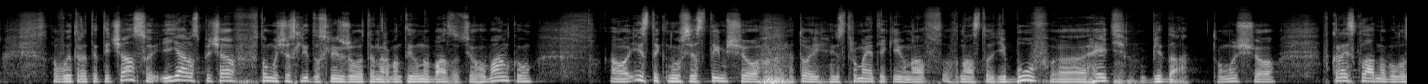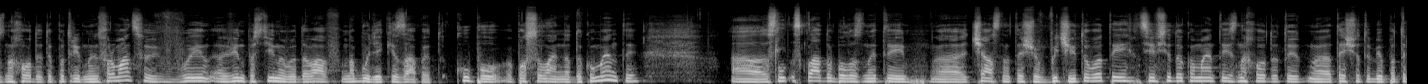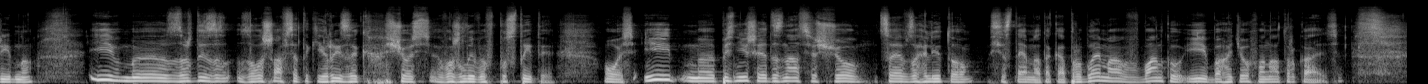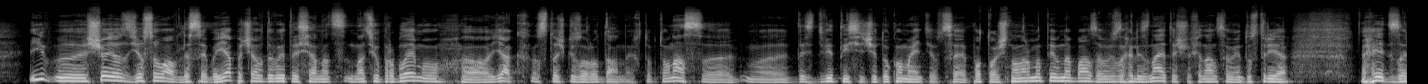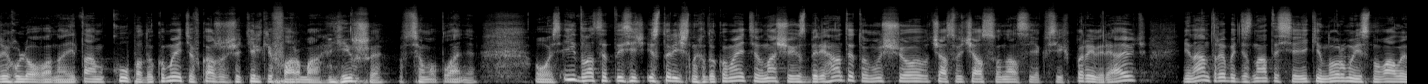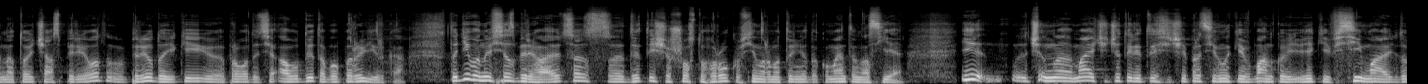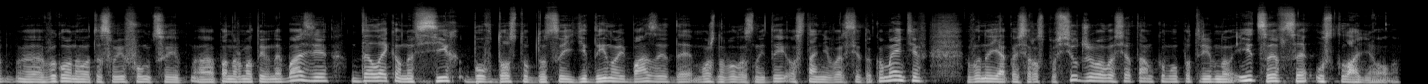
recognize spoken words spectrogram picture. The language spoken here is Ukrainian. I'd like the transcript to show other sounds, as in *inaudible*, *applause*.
витратити часу. І я розпочав в тому числі досліджувати нормативну базу цього банку. І стикнувся з тим, що той інструмент, який в нас, в нас тоді був, е, геть біда. Тому що вкрай складно було знаходити потрібну інформацію. Він постійно видавав на будь-який запит купу посилань на документи. Складно було знайти е, час на те, щоб вичитувати ці всі документи і знаходити е, те, що тобі потрібно. І е, завжди залишався такий ризик щось важливе впустити. Ось. І пізніше я дізнався, що це взагалі-то системна така проблема в банку, і багатьох вона торкається. І е, що я з'ясував для себе? Я почав дивитися на, на цю проблему е, як з точки зору даних. Тобто, у нас е, десь 2000 документів це поточна нормативна база. Ви взагалі знаєте, що фінансова індустрія геть зарегульована, і там купа документів кажуть, що тільки фарма гірше в цьому плані. Ось і 20 тисяч історичних документів. Нащо їх зберігати, тому що час від часу нас, як всіх, перевіряють. І нам треба дізнатися, які норми існували на той час період, періоду, який е, проводиться аудит або перевірка. Тоді вони всі зберігаються. З 2006 року всі нормативні документи в нас є. І маючи 4 тисячі працівників банку, які всі мають е, виконувати свої функції е, по нормативній базі, далеко не всіх був доступ до цієї єдиної бази, де можна було знайти останні версії документів. Вони якось розповсюджувалися там, кому потрібно, і це все ускладнювало.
